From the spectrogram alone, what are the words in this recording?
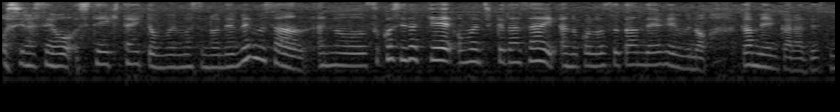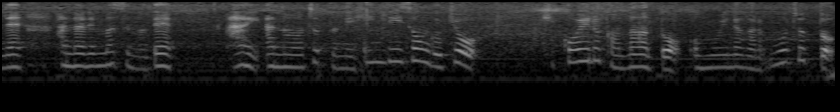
お知らせをしていきたいと思いますのでメムさんあの少しだけお待ちください。あのこのスタンド FM の画面からですね離れますのではいあのちょっとねヒンディーソング今日聞こえるかなと思いながらもうちょっと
